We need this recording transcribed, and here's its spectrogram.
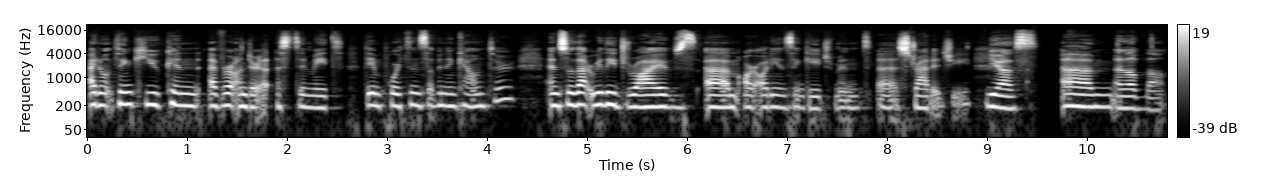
I don't think you can ever underestimate the importance of an encounter, and so that really drives um, our audience engagement uh, strategy. Yes. Um, I love that.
